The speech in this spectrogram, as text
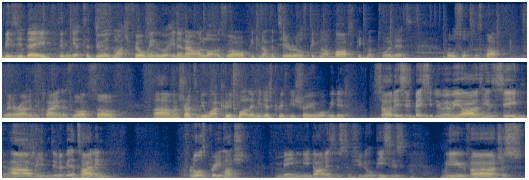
Busy day, didn't get to do as much filming. We were in and out a lot as well, picking up materials, picking up baths, picking up toilets, all sorts of stuff. We went around with the client as well. So um, I tried to do what I could, but let me just quickly show you what we did. So this is basically where we are, as you can see. Uh, we've been doing a bit of tiling. Floor's pretty much mainly done, it's just a few little pieces. We've uh, just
